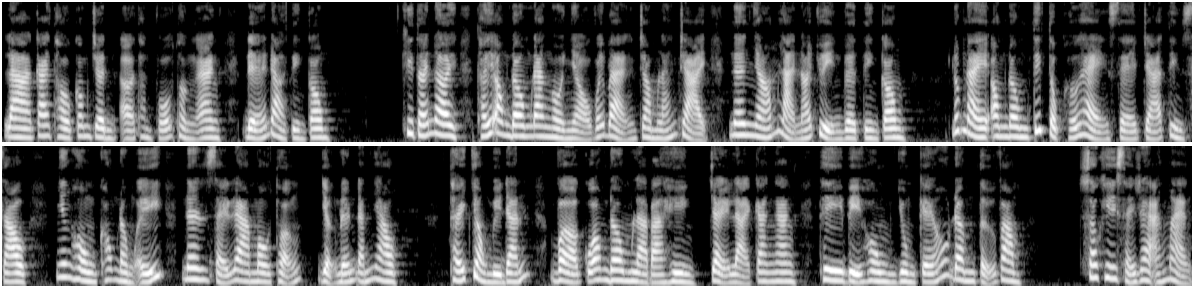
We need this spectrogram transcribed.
là cai thầu công trình ở thành phố Thuận An để đòi tiền công. Khi tới nơi, thấy ông Đông đang ngồi nhậu với bạn trong láng trại nên nhóm lại nói chuyện về tiền công. Lúc này ông Đông tiếp tục hứa hẹn sẽ trả tiền sau, nhưng Hùng không đồng ý nên xảy ra mâu thuẫn dẫn đến đánh nhau. Thấy chồng bị đánh, vợ của ông Đông là bà Hiền chạy lại can ngăn thì bị Hùng dùng kéo đâm tử vong. Sau khi xảy ra án mạng,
